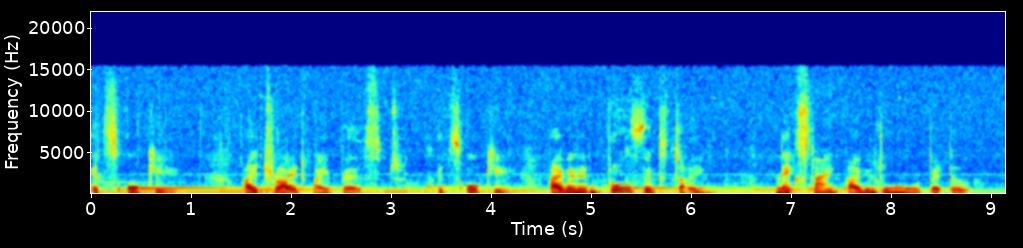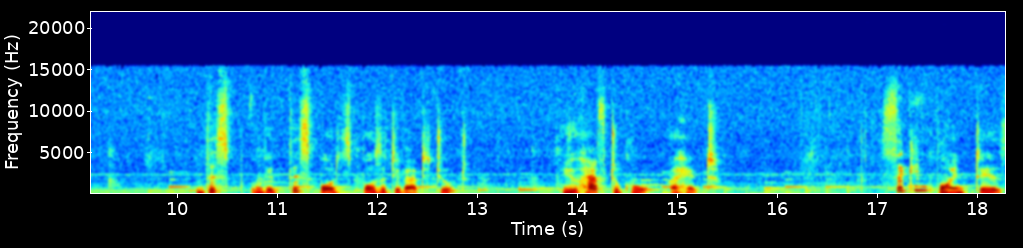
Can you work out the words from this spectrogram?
it's okay. I tried my best. It's okay. I will improve with time. Next time I will do more better. This with this positive attitude, you have to go ahead. Second point is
